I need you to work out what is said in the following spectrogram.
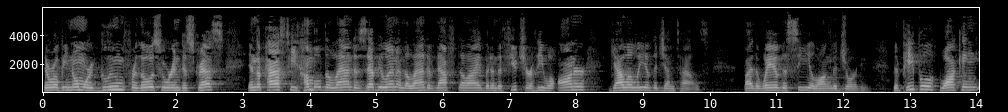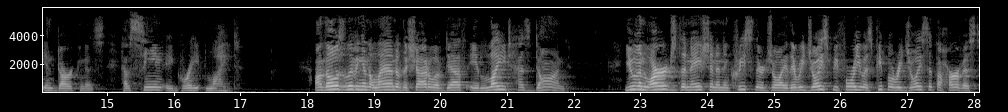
there will be no more gloom for those who are in distress. In the past, he humbled the land of Zebulun and the land of Naphtali, but in the future, he will honor Galilee of the Gentiles by the way of the sea along the Jordan. The people walking in darkness have seen a great light. On those living in the land of the shadow of death, a light has dawned. You have enlarged the nation and increased their joy. They rejoice before you as people rejoice at the harvest,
